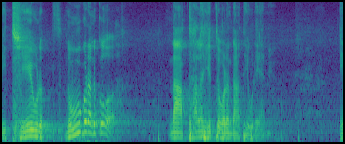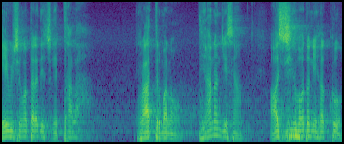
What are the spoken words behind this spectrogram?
నీ దేవుడు నువ్వు కూడా అనుకో నా తల ఎత్తువడం నా దేవుడే అని. ఏ విషయంలో తల తీసుకునే తల. రాత్రి మనం ధ్యానం చేశాం. ఆశీర్వాదం నీ హక్కు.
